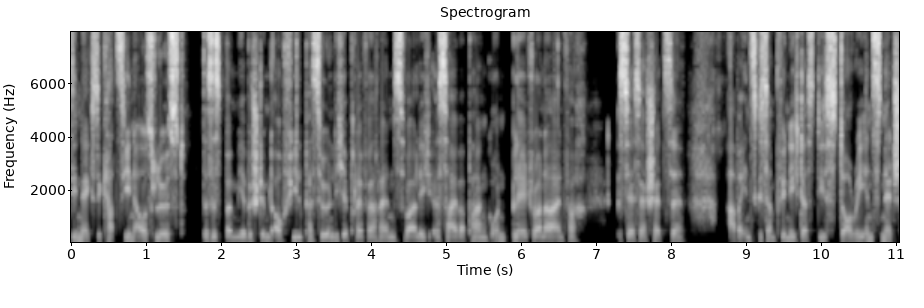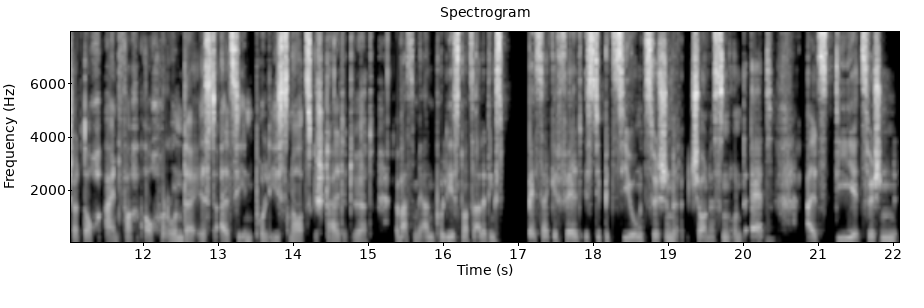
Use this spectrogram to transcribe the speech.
die nächste Cutscene auslöst. Das ist bei mir bestimmt auch viel persönliche Präferenz, weil ich Cyberpunk und Blade Runner einfach sehr, sehr schätze. Aber insgesamt finde ich, dass die Story in Snatcher doch einfach auch runder ist, als sie in Police Notes gestaltet wird. Was mir an Police Notes allerdings besser gefällt, ist die Beziehung zwischen Jonathan und Ed, als die zwischen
